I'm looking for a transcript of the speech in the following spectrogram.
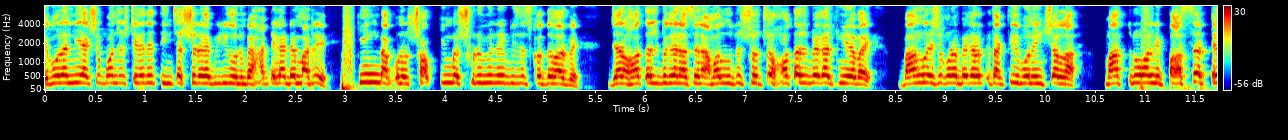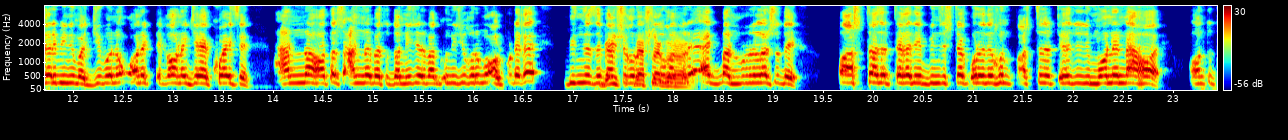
এগুলা নিয়ে একশো পঞ্চাশ টাকা দিয়ে তিন চারশো টাকা বিক্রি করবে হাটে ঘাটে মাঠে কিংবা কোনো শপ কিংবা শোরুমে নিয়ে বিজনেস করতে পারবে। যারা হতাশ বেকার আছেন আমার উদ্দেশ্য হচ্ছে হতাশ বেকার নিয়ে ভাই? বাংলাদেশে কোনো বেকার থাকতে দিব না ইনশাল্লাহ মাত্র অনলি পাঁচ হাজার টাকার বিনিময় জীবনে অনেক টাকা অনেক জায়গায় খোয়াইছেন। আন্ন হতাশ আন্ন ব্যর্থতা নিজের ভাগ্য নিজে করব অল্প টাকায় বিজনেসে ব্যবসা করব। শুধুমাত্র একবার নুরুল্লাহর সাথে পাঁচটা হাজার টাকা দিয়ে বিজনেসটা করে দেখুন পাঁচটা হাজার টাকা যদি মনে না হয় অন্তত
